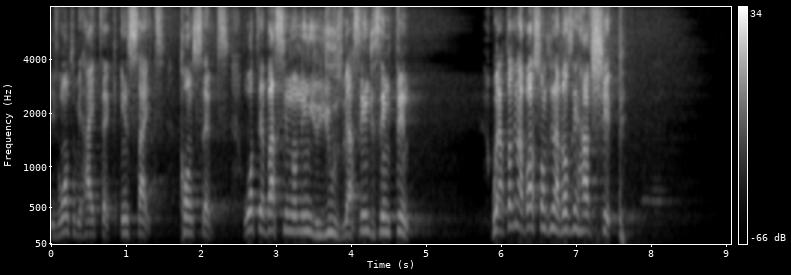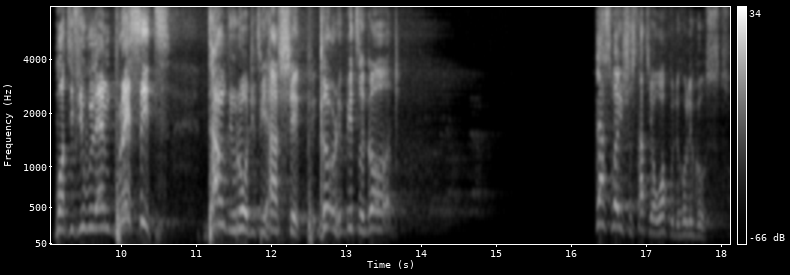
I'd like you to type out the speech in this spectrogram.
If you want to be high tech, insight, concepts, whatever synonym you use, we are saying the same thing. We are talking about something that doesn't have shape. But if you will embrace it, down the road it will have shape. Glory be to God. That's where you should start your work with the Holy Ghost.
